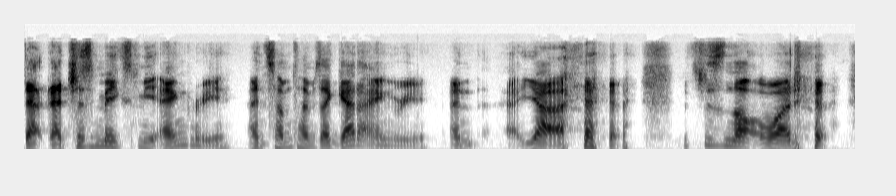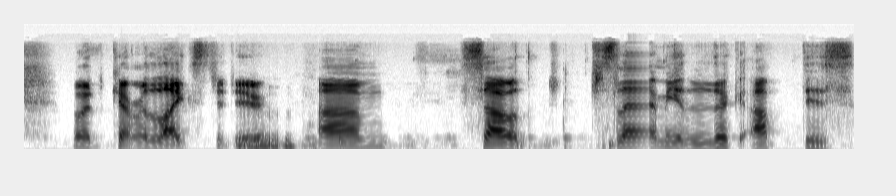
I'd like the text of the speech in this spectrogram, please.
that that just makes me angry and sometimes i get angry and uh, yeah it's just not what what cameron likes to do Mm. um so just let me look up this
